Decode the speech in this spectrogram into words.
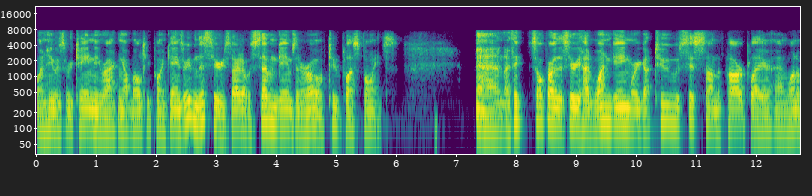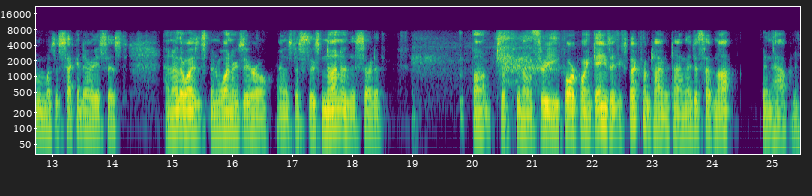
when he was routinely racking up multi-point games, or even this series started out with seven games in a row of two plus points. And I think so far this series had one game where he got two assists on the power play, and one of them was a secondary assist. And otherwise, it's been one or zero. And it's just there's none of this sort of bumps of you know three, four point games that you expect from time to time. They just have not been happening.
